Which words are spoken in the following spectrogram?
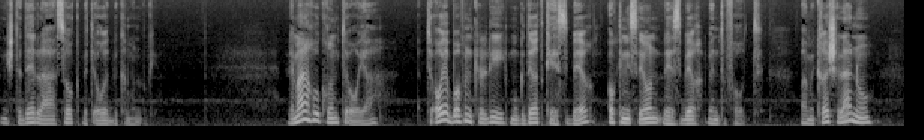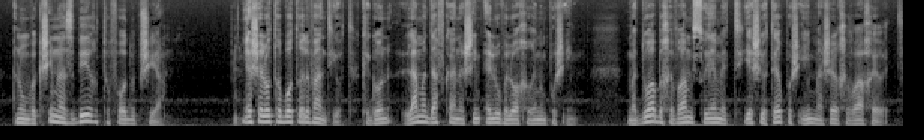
נשתדל לעסוק בתיאוריות בקרימינולוגיה. למה אנחנו קוראים תיאוריה? תיאוריה באופן כללי מוגדרת כהסבר או כניסיון להסבר בין תופעות. במקרה שלנו, אנו מבקשים להסביר תופעות בפשיעה. יש שאלות רבות רלוונטיות, כגון למה דווקא אנשים אלו ולא אחרים הם פושעים? מדוע בחברה מסוימת יש יותר פושעים מאשר חברה אחרת?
